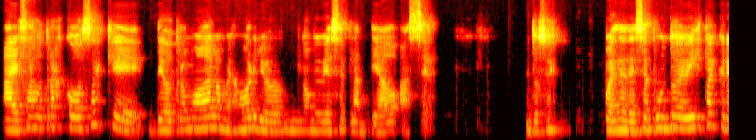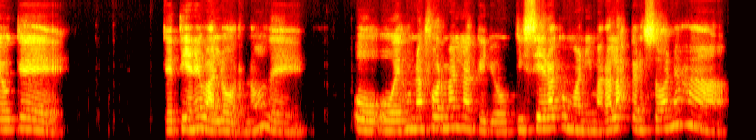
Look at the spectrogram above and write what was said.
a esas otras cosas que de otro modo a lo mejor yo no me hubiese planteado hacer. Entonces, pues desde ese punto de vista creo que, que tiene valor, ¿no? De, o, es una forma en la que yo quisiera como animar a las personas a,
